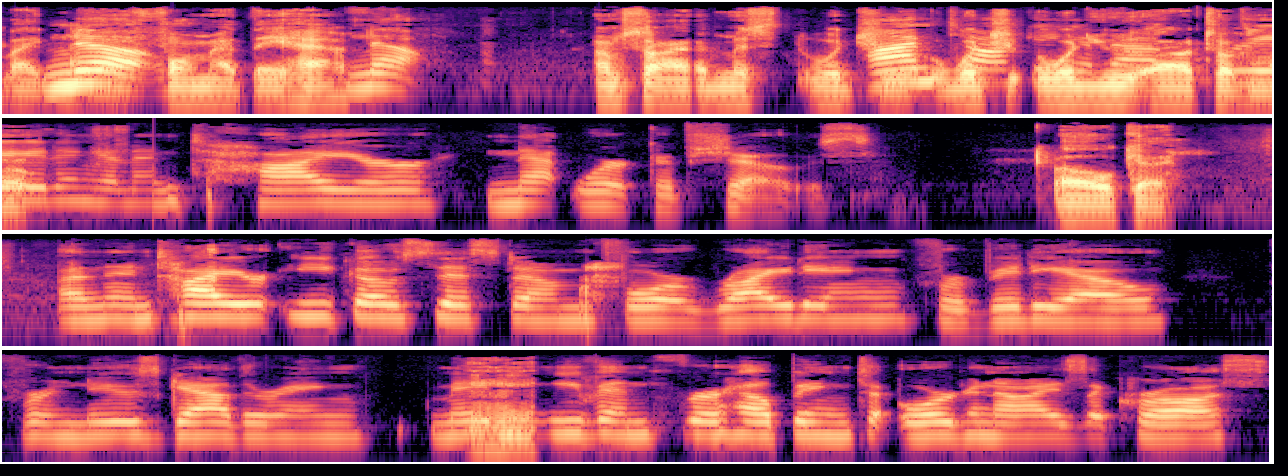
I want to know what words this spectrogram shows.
like the No, format they have? no. I'm sorry, I missed what you I'm what you talking what you about uh talking about. creating an entire network of shows, Oh, okay. an entire ecosystem for writing, for video, for news gathering, hmm maybe even for helping to organize across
